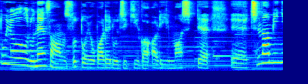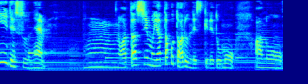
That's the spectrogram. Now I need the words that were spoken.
というルネサンスと呼ばれる時期がありまして、えー、ちなみにですね、うん私もやったことあるんですけれどもあの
